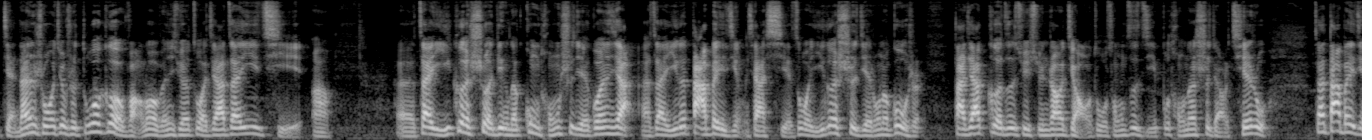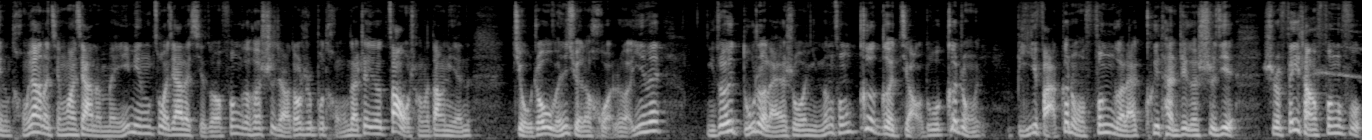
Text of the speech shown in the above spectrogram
简单说就是多个网络文学作家在一起啊。呃，在一个设定的共同世界观下，啊，在一个大背景下写作一个世界中的故事，大家各自去寻找角度，从自己不同的视角切入。在大背景同样的情况下呢，每一名作家的写作风格和视角都是不同的，这就造成了当年九州文学的火热。因为你作为读者来说，你能从各个角度、各种笔法、各种风格来窥探这个世界，是非常丰富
